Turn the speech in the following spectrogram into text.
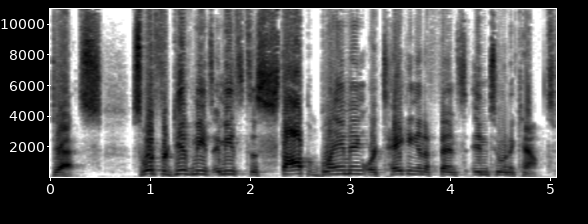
debts. So, what forgive means? It means to stop blaming or taking an offense into an account.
